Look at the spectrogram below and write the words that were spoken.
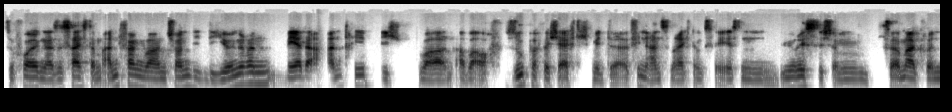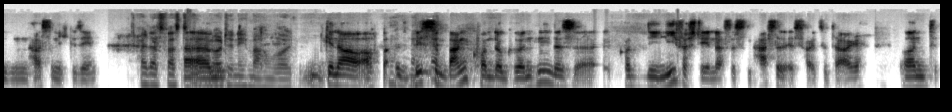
zu folgen. Also das heißt, am Anfang waren schon die, die Jüngeren mehr der Antrieb. Ich war aber auch super beschäftigt mit äh, Finanzen, Rechnungswesen, juristischem Firma gründen, hast du nicht gesehen. All das, was die ähm, Leute nicht machen wollten. Genau, auch bis zum Bankkonto gründen. Das äh, konnten die nie verstehen, dass es ein Hassel ist heutzutage. Und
